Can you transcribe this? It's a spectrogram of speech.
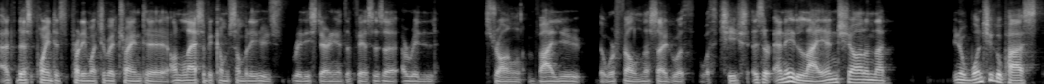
at this point, it's pretty much about trying to, unless it becomes somebody who's really staring at the face a, a really strong value that we're filling this out with with Chiefs. Is there any lion, Shawn, in that? You know, once you go past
